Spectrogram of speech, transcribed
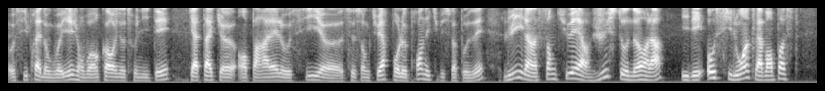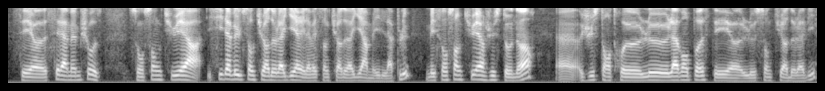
aussi près. Donc vous voyez, j'envoie encore une autre unité qui attaque en parallèle aussi ce sanctuaire pour le prendre et qu'il puisse pas poser. Lui, il a un sanctuaire juste au nord là. Il est aussi loin que l'avant-poste. C'est la même chose son sanctuaire, s'il avait eu le sanctuaire de la guerre, il avait le sanctuaire de la guerre, mais il l'a plus. Mais son sanctuaire juste au nord, euh, juste entre l'avant-poste et euh, le sanctuaire de la vie,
